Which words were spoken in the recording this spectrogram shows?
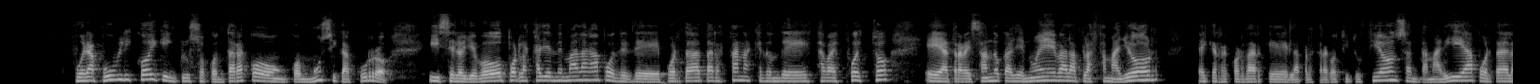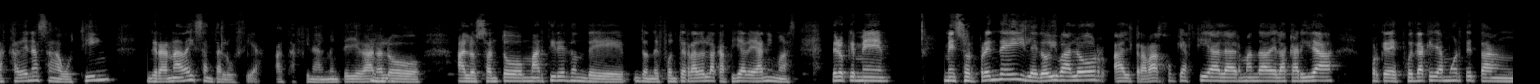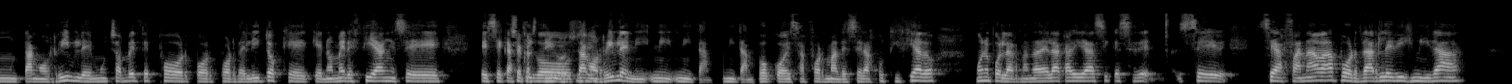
fuera público y que incluso contara con, música, curro. Y se lo llevó por las calles de Málaga, pues desde Puerta de Tarzanas, que es donde estaba expuesto, eh, atravesando Calle Nueva, la Plaza Mayor, hay que recordar que la Plaza de la Constitución, Santa María, Puerta de las Cadenas, San Agustín, Granada y Santa Lucía, hasta finalmente llegar a, los, a los santos mártires donde, donde fue enterrado en la capilla de ánimas. Pero que me, me sorprende y le doy valor al trabajo que hacía la Hermandad de la Caridad, porque después de aquella muerte tan, tan horrible, muchas veces por, por, por delitos que, que, no merecían ese, ese castigo, tan horrible, ni, ni, ni, ni, tampoco esa forma de ser ajusticiado, bueno, pues la Hermandad de la Caridad sí que se, se, se afanaba por darle dignidad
